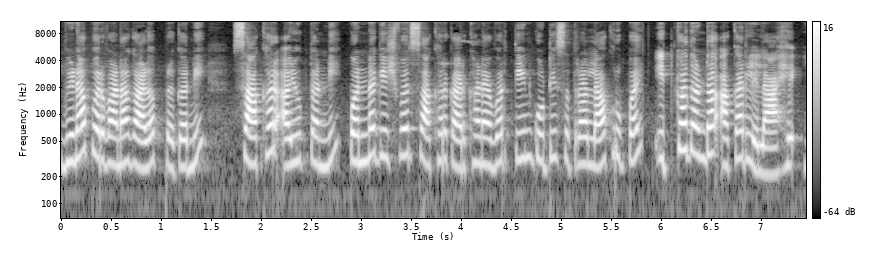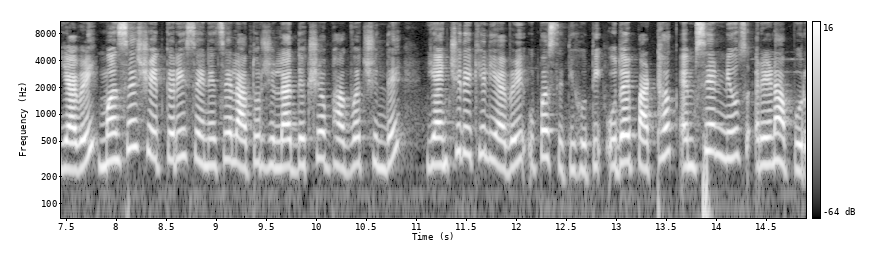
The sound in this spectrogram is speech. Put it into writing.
विना परवाना गाळप प्रकरणी साखर आयुक्तांनी पन्नगेश्वर साखर कारखान्यावर तीन कोटी सतरा लाख रुपये इतका दंड आकारलेला आहे. यावेळी मनसे शेतकरी सेनेचे लातूर जिल्हाध्यक्ष भागवत शिंदे यांची देखील यावेळी उपस्थिती होती. Uday Pathak MCN news Renapur.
